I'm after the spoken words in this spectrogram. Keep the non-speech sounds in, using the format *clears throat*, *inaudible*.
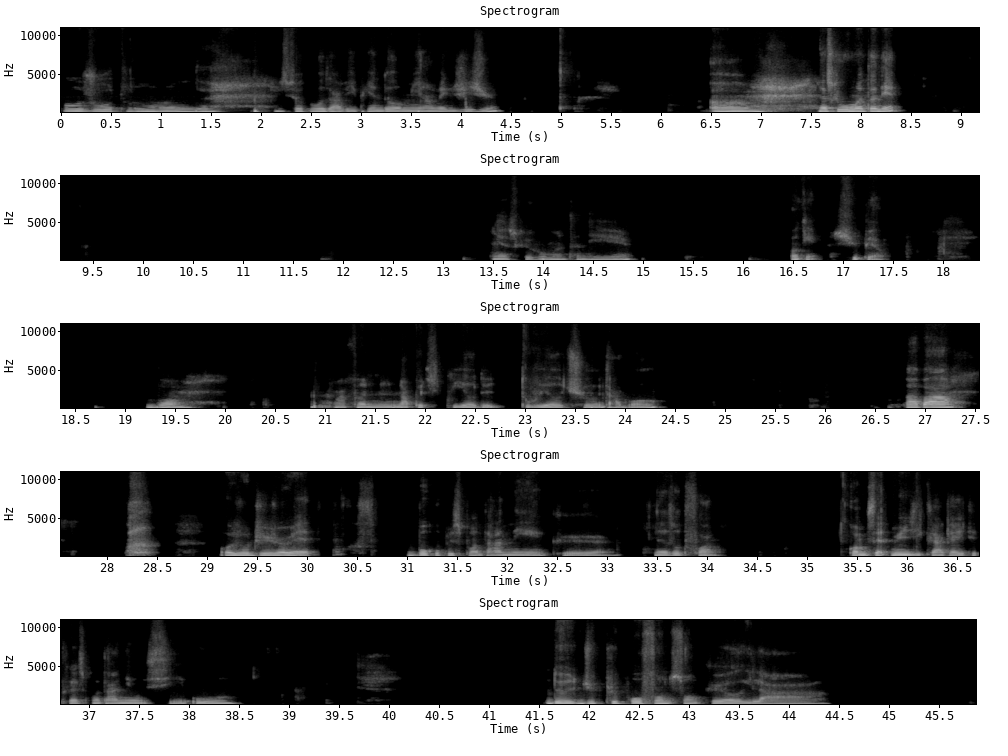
Bonjour tout le monde. J'espère que vous avez bien dormi avec Jésus. Euh, Est-ce que vous m'entendez? Est-ce que vous m'entendez? Ok, super. Bon, on va faire la petite prière d'ouverture d'abord. Papa, aujourd'hui, je vais être beaucoup plus spontanée que les autres fois. Comme cette musique-là qui a été très spontanée aussi, de, du plus profond de son cœur, il a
